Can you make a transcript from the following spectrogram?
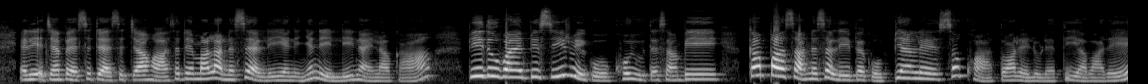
။အဲဒီအကြမ်းဖက်စစ်တပ်စစ်ကြောင်းဟာစက်တင်ဘာလ24ရက်နေ့ညနေ4နာရီလောက်ကပြည်သူပိုင်းပစ္စည်းတွေကိုခိုးယူသက်ဆောင်ပြီးကပ္ပစ24ဘက်ကိုပြန်လည်ဆုတ်ခွာသွားတယ်လို့လည်းသိရပါတယ်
